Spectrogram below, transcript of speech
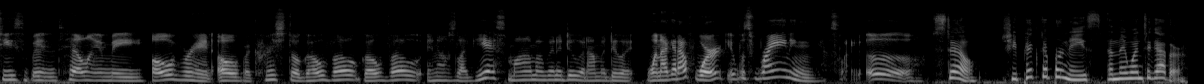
She's been telling me over and over, Crystal, go vote, go vote. And I was like, yes, mom, I'm going to do it. I'm going to do it. When I got off work, it was raining. I was like, ugh. Still, she picked up her niece and they went together.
